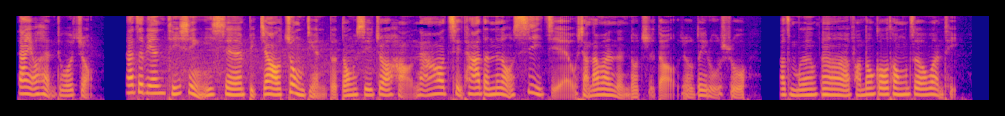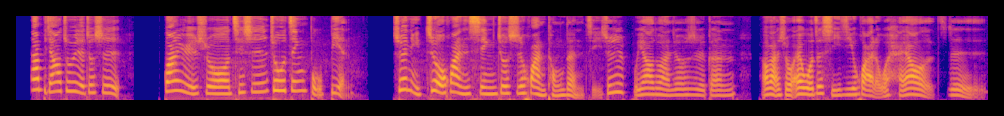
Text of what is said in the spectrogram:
当然有很多种。那这边提醒一些比较重点的东西就好，然后其他的那种细节，我想大部分人都知道。就例如说要怎么跟嗯房东沟通这个问题。那比较注意的就是关于说，其实租金不变，所以你旧换新就是换同等级，就是不要突然就是跟老板说，哎，我这洗衣机坏了，我还要是。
